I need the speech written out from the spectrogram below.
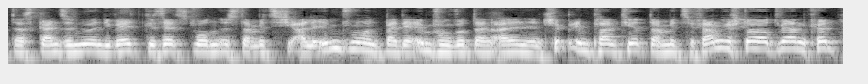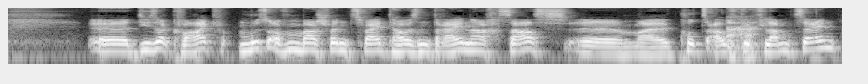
das Ganze nur in die Welt gesetzt worden ist, damit sich alle impfen und bei der Impfung wird dann allen ein Chip implantiert, damit sie ferngesteuert werden können. Äh, dieser Quark muss offenbar schon 2003 nach SARS äh, mal kurz aufgeflammt Aha. sein.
